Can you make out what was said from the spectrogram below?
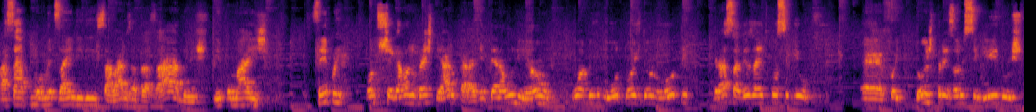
passava por momentos aí de, salários atrasados, tipo, mas sempre quando chegava no vestiário, cara, a gente era união, um amigo do outro, dois dando outro, e graças a Deus a gente conseguiu é, foi dois, três anos seguidos,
